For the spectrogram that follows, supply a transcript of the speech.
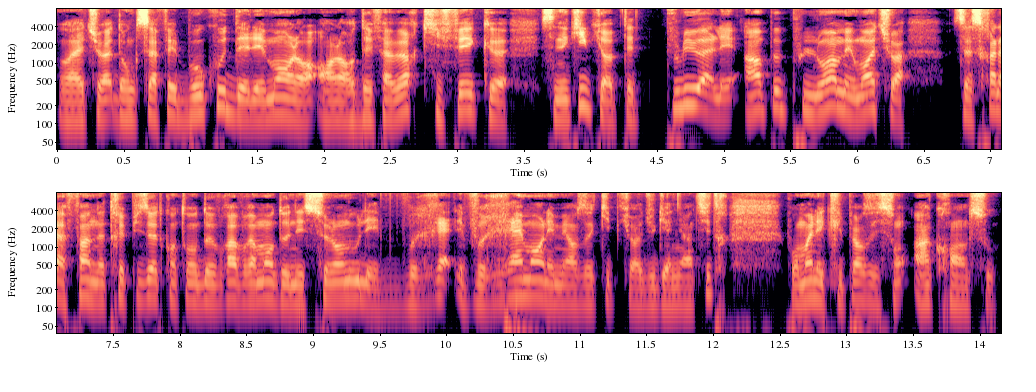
Ouais, tu vois, donc ça fait beaucoup d'éléments en leur, en leur défaveur qui fait que c'est une équipe qui aurait peut-être pu aller un peu plus loin, mais moi, tu vois, ça sera la fin de notre épisode quand on devra vraiment donner, selon nous, les vrais, vraiment les meilleures équipes qui auraient dû gagner un titre. Pour moi, les Clippers, ils sont un cran en dessous.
